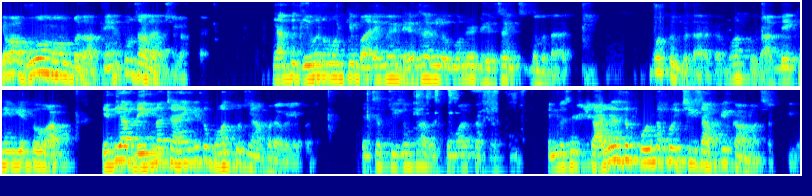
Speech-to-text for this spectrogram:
जब आप वो अमाउंट बताते हैं तो ज़्यादा अच्छा लगता है। यहाँ पे जीवन उमंग के बारे में ढेर सारे लोगों ने ढेर सारी चीज़ें बता रखी है। बहुत कुछ बता रखा है, बहुत कुछ। आप देखेंगे तो आप, यदि आप देखना चाहेंगे तो बहुत कुछ यहाँ पर अवेलेबल है। इन सब चीज़ों का आप इस्तेमाल कर सकते हैं। इनमें से शायद कोई ना कोई चीज़ आपके काम आ सकती है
